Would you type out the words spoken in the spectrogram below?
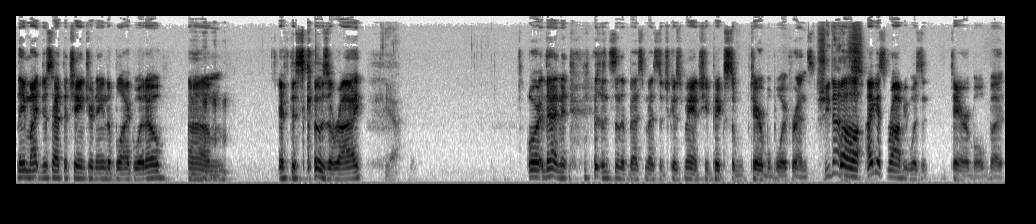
they might just have to change her name to Black Widow um, if this goes awry. Or that, and it doesn't send the best message because man, she picks some terrible boyfriends. She does. Well, I guess Robbie wasn't terrible, but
